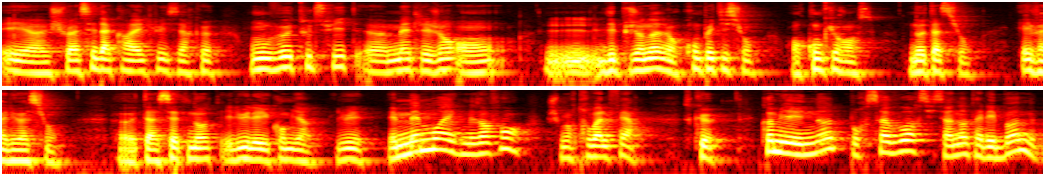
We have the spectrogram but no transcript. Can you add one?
et euh, je suis assez d'accord avec lui. C'est-à-dire qu'on veut tout de suite euh, mettre les gens en, des plus jeunes en compétition, en concurrence, notation, évaluation. Euh, tu as cette note et lui il a eu combien? Et même moi avec mes enfants, je me retrouve à le faire. Parce que comme il y a une note, pour savoir si sa note elle est bonne,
